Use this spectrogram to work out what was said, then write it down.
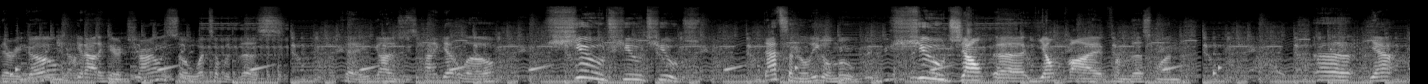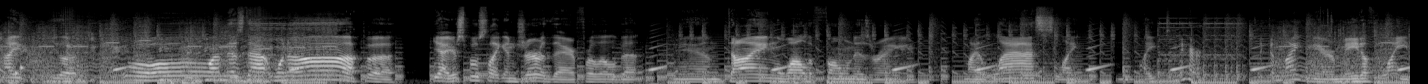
There we go. Get out of here, Charlie. So what's up with this? Okay, you gotta just kind of get low. Huge, huge, huge. That's an illegal move. Huge jump, uh, jump vibe from this one. Uh, yeah, I, look. Oh, I messed that one up. Uh, yeah, you're supposed to, like, endure there for a little bit. And dying while the phone is ringing. My last, like, nightmare? Like a nightmare made of light.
